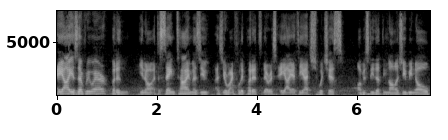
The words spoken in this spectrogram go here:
AI is everywhere, but in you know at the same time as you as you rightfully put it, there is AI at the edge, which is obviously the technology we know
